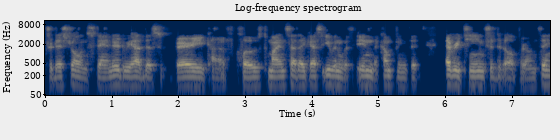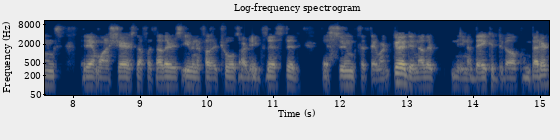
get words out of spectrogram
traditional and standard. We had this very kind of closed mindset, I guess, even within the company that every team should develop their own things. They didn't want to share stuff with others, even if other tools already existed. They assumed that they weren't good and other, you know, they could develop them better.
